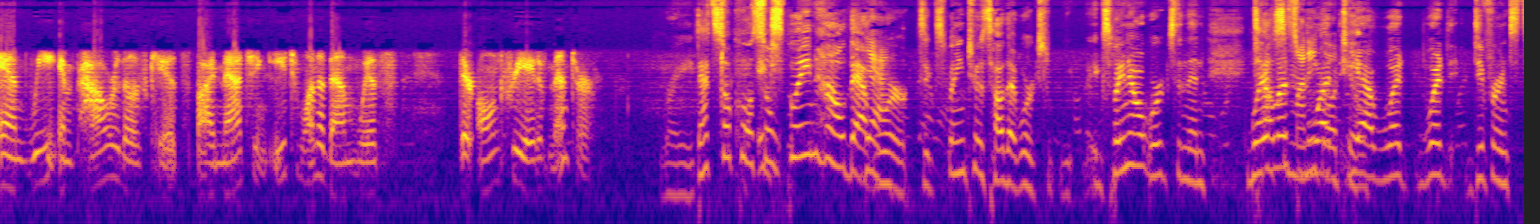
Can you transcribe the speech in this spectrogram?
And we empower those kids by matching each one of them with their own creative mentor. Right. That's so cool. So, Explain how that Yeah. works. Explain to us how that works. Explain how it works, and then Where tell us money what. to? Yeah, what what difference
